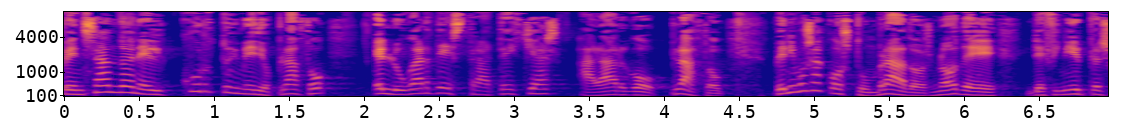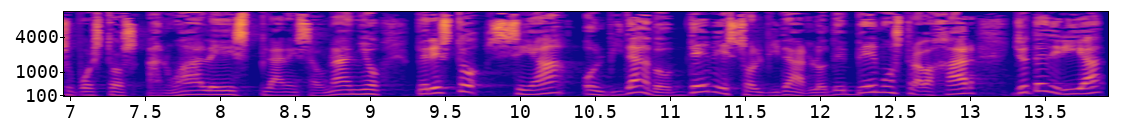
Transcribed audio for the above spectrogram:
pensando en el corto y medio plazo en lugar de estrategias a largo plazo. Venimos acostumbrados, ¿no? De definir presupuestos anuales, planes a un año, pero esto se ha olvidado. Debes olvidarlo. Debemos trabajar, yo te diría,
